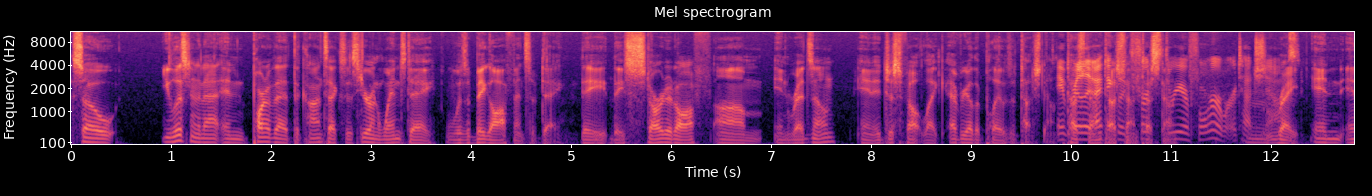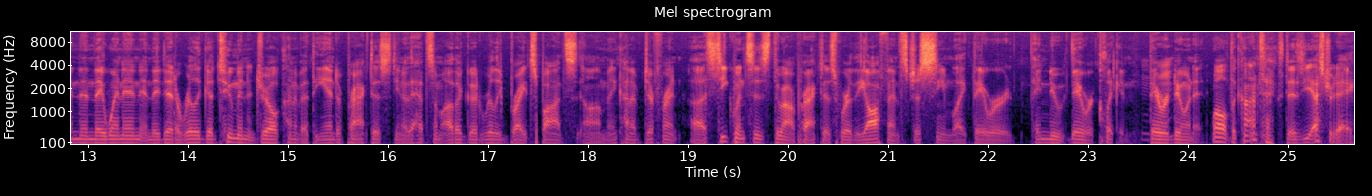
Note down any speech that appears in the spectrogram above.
So you listen to that, and part of that, the context is here on Wednesday was a big offensive day. They they started off um, in red zone and it just felt like every other play was a touchdown. It touchdown, really, I think touchdown, first touchdown. three or four were touchdowns. Right, and and then they went in and they did a really good two minute drill, kind of at the end of practice. You know, they had some other good, really bright spots um, and kind of different uh, sequences throughout practice where the offense just seemed like they were they knew they were clicking, mm-hmm. they were mm-hmm. doing it. Well, the context is yesterday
